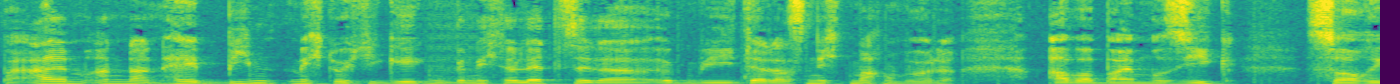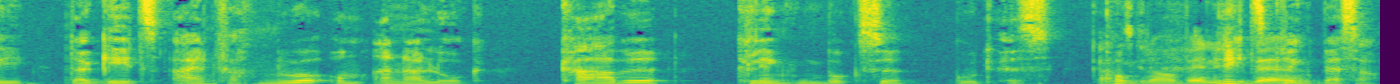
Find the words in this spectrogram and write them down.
bei allem anderen, hey, beamt mich durch die Gegend, bin ich der Letzte, der irgendwie, der das nicht machen würde. Aber bei Musik, sorry, da geht's einfach nur um analog. Kabel, Klinkenbuchse, gut ist. Ganz Punkt. genau. Wenn Nichts über, klingt besser.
